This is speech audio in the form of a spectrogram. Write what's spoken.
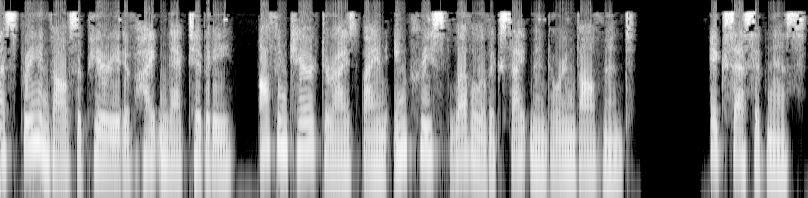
A spree involves a period of heightened activity, often characterized by an increased level of excitement or involvement. Excessiveness.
